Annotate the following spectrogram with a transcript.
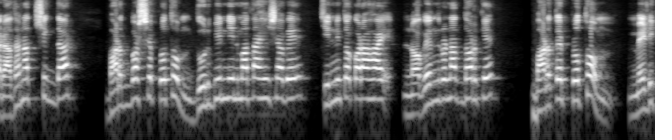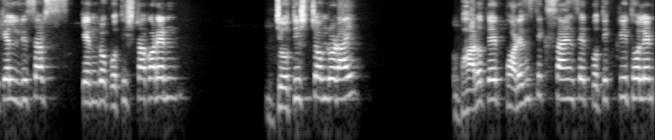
রাধানাথ শিকদার। ভারতবর্ষে প্রথম দূরবীন নির্মাতা হিসাবে চিহ্নিত করা হয় নগেন্দ্রনাথ ধরকে। ভারতের প্রথম মেডিকেল রিসার্চ কেন্দ্র প্রতিষ্ঠা করেন জ্যোতিষচন্দ্র রায়। ভারতের ফরেন্সিক সায়েন্সের প্রতিকৃত হলেন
